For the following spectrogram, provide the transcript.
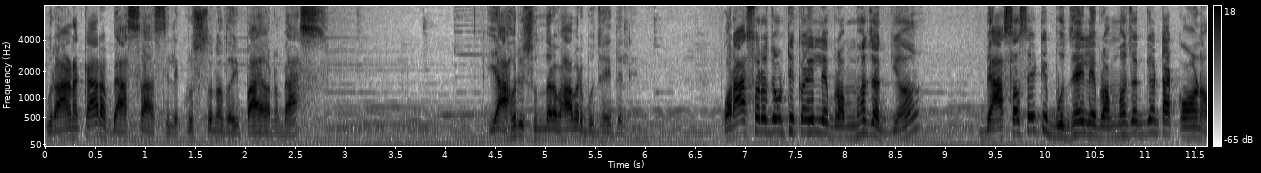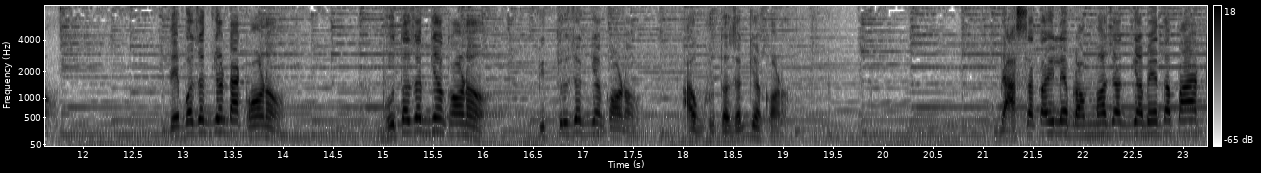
ପୁରାଣକାର ବ୍ୟାସ ଆସିଲେ କୃଷ୍ଣ ଦୈପାୟନ ବ୍ୟାସ ଇଏ ଆହୁରି ସୁନ୍ଦର ଭାବରେ ବୁଝାଇଦେଲେ ପରାଶର ଯେଉଁଠି କହିଲେ ବ୍ରହ୍ମଯଜ୍ଞ ବ୍ୟାସ ସେଇଠି ବୁଝାଇଲେ ବ୍ରହ୍ମଯଜ୍ଞଟା କ'ଣ ଦେବଯଜ୍ଞଟା କ'ଣ ଭୂତଯଜ୍ଞ କ'ଣ ପିତୃଯଜ୍ଞ କ'ଣ ଆଉ ଘୃତଯଜ୍ଞ କ'ଣ व्यास कहिले ब्रह्मज्ञ वेद पाठ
